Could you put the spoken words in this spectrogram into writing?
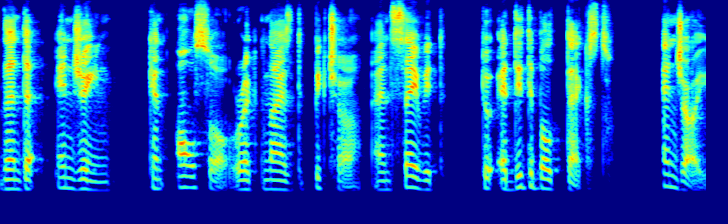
then the engine can also recognize the picture and save it to editable text. Enjoy!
